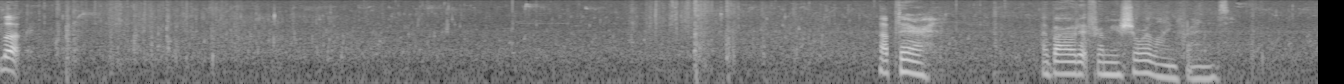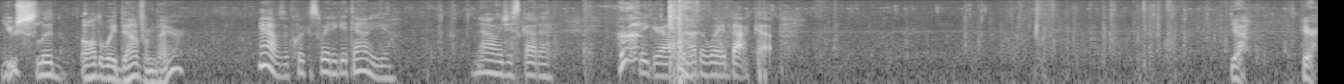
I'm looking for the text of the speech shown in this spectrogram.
Look. Up there. I borrowed it from your shoreline friends. You slid all the way down from there? Yeah, it was the quickest way to get down to you. Now we just gotta figure out another way back up. Yeah. Here.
